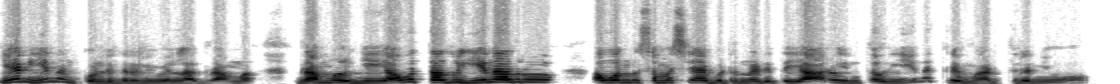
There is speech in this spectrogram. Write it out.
ಏನ್ ಏನ್ ಅನ್ಕೊಂಡಿದ್ರ ನೀವೆಲ್ಲ? ಗ್ರಾಮ ಗ್ರಾಮ ಯಾವತ್ತಾದ್ರೂ ಏನಾದ್ರೂ ಆ ಒಂದು ಸಮಸ್ಯೆ ಆಗ್ಬಿಟ್ರೆ ನಡೀತೆ. ಯಾರು ಇಂಥವ್ರು ಏನಕ್ರೆ ಮಾಡ್ತೀರ ನೀವು?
